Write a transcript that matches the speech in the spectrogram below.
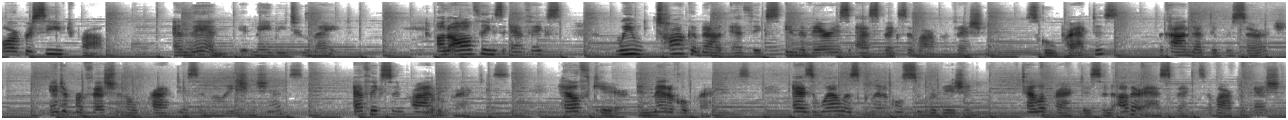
or a perceived problem, and then it may be too late. On All Things Ethics, we talk about ethics in the various aspects of our profession school practice, the conduct of research, interprofessional practice and relationships, ethics in private practice, healthcare and medical practice, as well as clinical supervision, telepractice, and other aspects of our profession.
